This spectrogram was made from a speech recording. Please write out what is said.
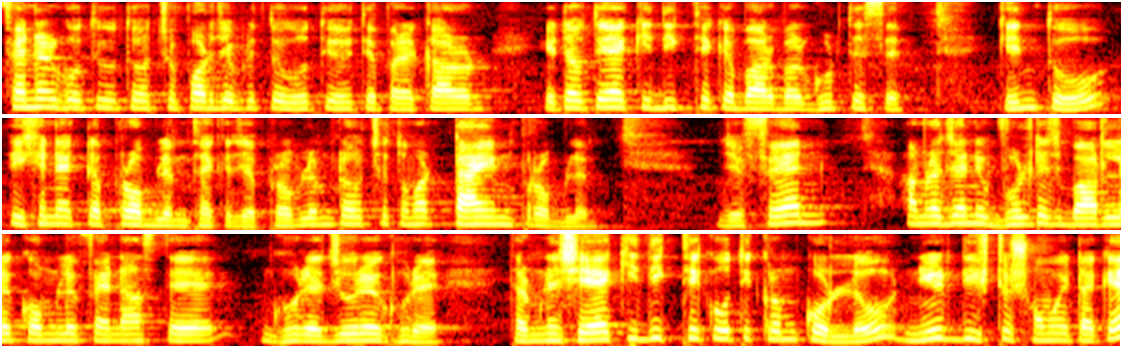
ফ্যানের গতিও তো হচ্ছে পর্যাবৃত্ত গতি হতে পারে, কারণ এটাও তো একই দিক থেকে বারবার ঘুরতেছে। কিন্তু এখানে একটা প্রবলেম থাকে যে প্রবলেমটা হচ্ছে তোমার টাইম প্রবলেম যে ফ্যান আমরা জানি ভোল্টেজ বাড়লে, কমলে ফ্যান আসতে ঘুরে, জোরে ঘুরে। তার মানে সে একই দিক থেকে অতিক্রম করলেও নির্দিষ্ট সময়টাকে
